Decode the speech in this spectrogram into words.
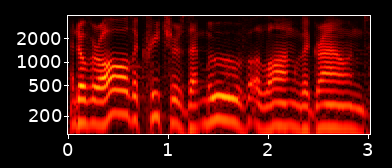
and over all the creatures that move along the ground.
